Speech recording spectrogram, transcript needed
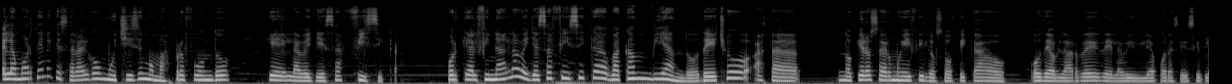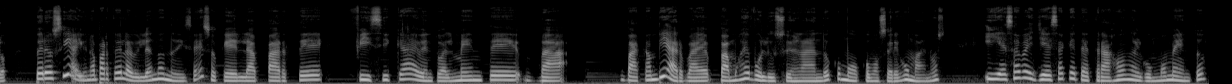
El amor tiene que ser algo muchísimo más profundo que la belleza física, porque al final la belleza física va cambiando. De hecho, hasta no quiero ser muy filosófica o, o de hablar de, de la Biblia, por así decirlo, pero sí hay una parte de la Biblia en donde dice eso, que la parte física eventualmente va, va a cambiar, va- vamos evolucionando como, como seres humanos y esa belleza que te atrajo en algún momento,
